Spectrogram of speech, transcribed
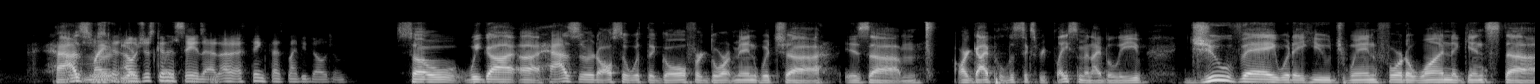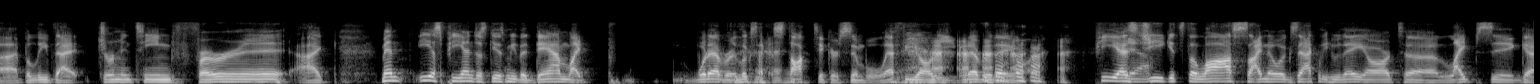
Hazard. I was Might gonna- be I a was just going to say that. I I think that might be Belgium. So we got uh, Hazard also with the goal for Dortmund, which uh, is um, our guy Pulisic's replacement, I believe. Juve with a huge win, four to one against uh, I believe that German team. Fer, I man, ESPN just gives me the damn like whatever. It looks like a stock ticker symbol, F E R E, whatever they are. PSG gets the loss. I know exactly who they are to Leipzig,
